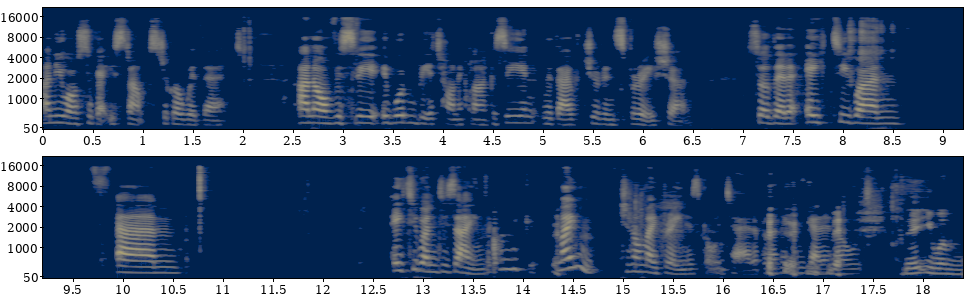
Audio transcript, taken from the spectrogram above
and you also get your stamps to go with it. And obviously, it wouldn't be a tonic magazine without your inspiration. So there are 81 um, 81 designs. I couldn't think. My, do you know my brain is going terrible? I think I'm getting old. 81,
